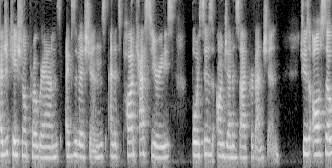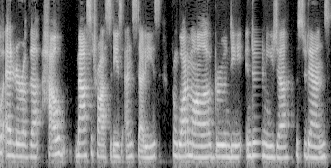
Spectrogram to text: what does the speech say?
educational programs, exhibitions, and its podcast series, Voices on Genocide Prevention. She is also editor of the How Mass Atrocities End Studies from Guatemala, Burundi, Indonesia, the Sudans,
